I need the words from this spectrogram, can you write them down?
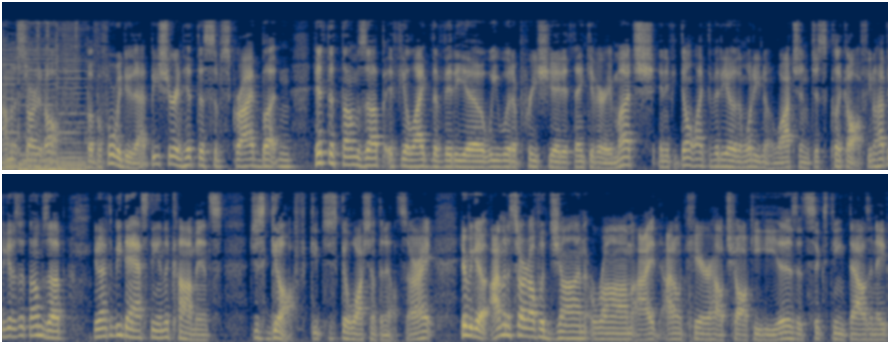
I'm going to start it off. But before we do that, be sure and hit the subscribe button. Hit the thumbs up if you like the video. We would appreciate it. Thank you very much. And if you don't like the video, then what are you doing watching? Just click off. You don't have to give us a thumbs up. You don't have to be nasty in the comments. Just get off. Just go watch something else. All right. Here we go. I'm going to start off with Jon Rahm. I I don't care how chalky he is. It's sixteen thousand eight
